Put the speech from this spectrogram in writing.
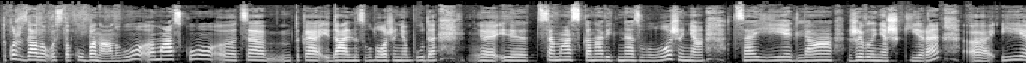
Також взяла ось таку бананову маску. Це таке ідеальне зволоження буде. І ця маска навіть не зволоження, це є для живлення шкіри. І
